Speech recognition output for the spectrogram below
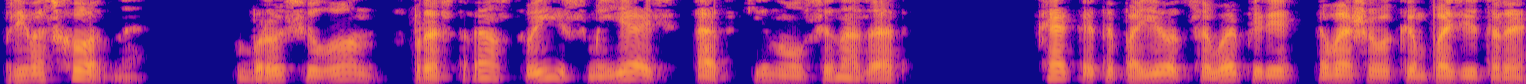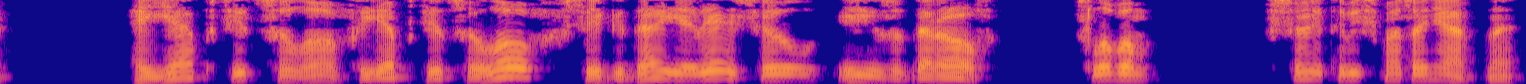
«Превосходно!» — бросил он в пространство и, смеясь, откинулся назад. «Как это поется в опере вашего композитора? Я птицелов, я птицелов, всегда я весел и здоров. Словом, все это весьма занятно.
